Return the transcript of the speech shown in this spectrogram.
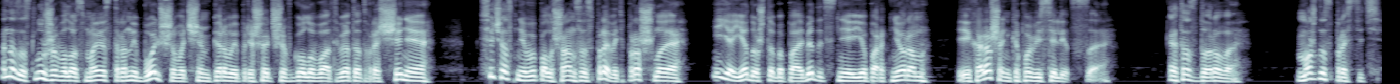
она заслуживала с моей стороны большего, чем первый пришедший в голову ответ отвращения, Сейчас мне выпал шанс исправить прошлое, и я еду, чтобы пообедать с ней и её партнёром и хорошенько повеселиться. Это здорово. Можно спросить,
